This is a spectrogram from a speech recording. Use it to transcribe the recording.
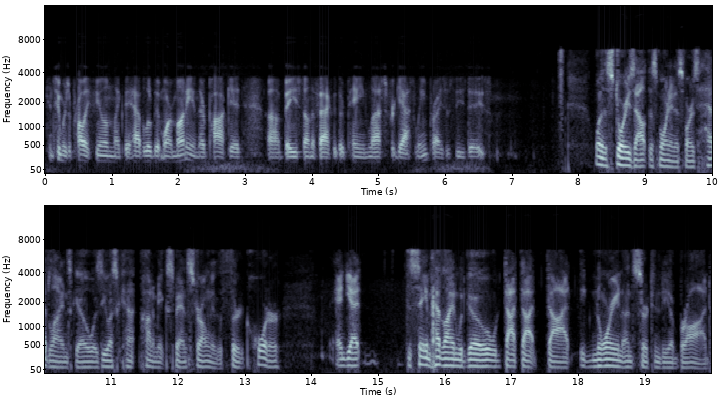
consumers are probably feeling like they have a little bit more money in their pocket uh, based on the fact that they're paying less for gasoline prices these days. One of the stories out this morning, as far as headlines go, was the U.S. economy expands strongly in the third quarter, and yet the same headline would go dot dot dot, ignoring uncertainty abroad.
